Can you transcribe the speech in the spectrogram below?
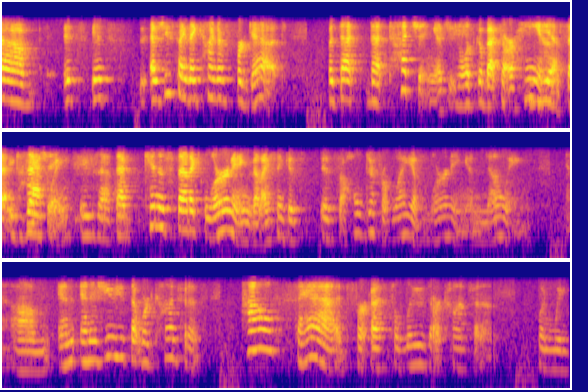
um it's it's as you say they kind of forget. But that that touching, as you know, let's go back to our hands. Yes, that exactly, touching, exactly. that kinesthetic learning that I think is is a whole different way of learning and knowing. Um, and and as you use that word confidence, how sad for us to lose our confidence when we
